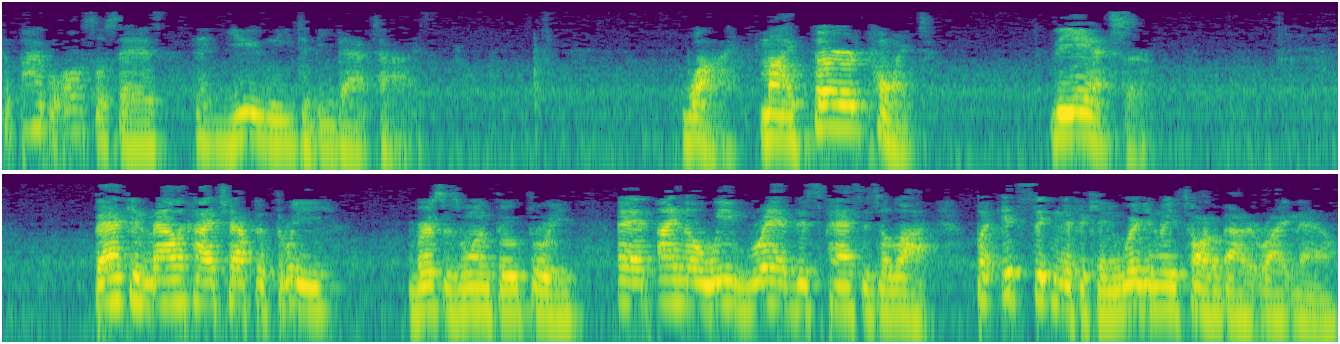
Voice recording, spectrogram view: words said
the Bible also says that you need to be baptized. Why? My third point, the answer. Back in Malachi chapter 3, verses 1 through 3, and I know we've read this passage a lot, but it's significant, and we're getting ready to talk about it right now.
